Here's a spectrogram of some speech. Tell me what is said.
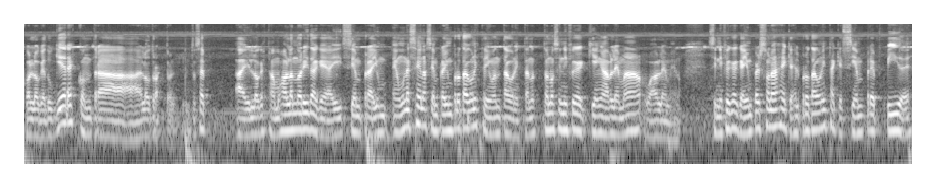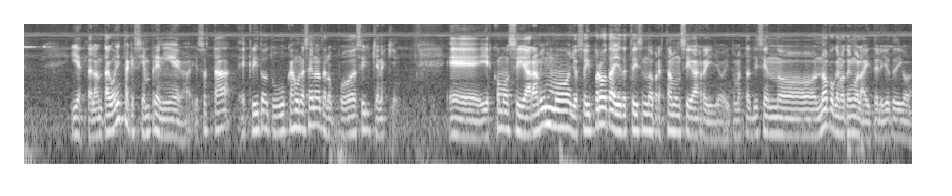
Con lo que tú quieres contra el otro actor. Entonces, ahí es lo que estábamos hablando ahorita, que ahí siempre hay un, en una escena siempre hay un protagonista y un antagonista. No- esto no significa que quien hable más o hable menos. Significa que hay un personaje que es el protagonista que siempre pide y está el antagonista que siempre niega. Y eso está escrito, tú buscas una escena, te lo puedo decir quién es quién. Eh, y es como si ahora mismo yo soy prota y yo te estoy diciendo préstame un cigarrillo. Y tú me estás diciendo no porque no tengo lighter. Y yo te digo,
